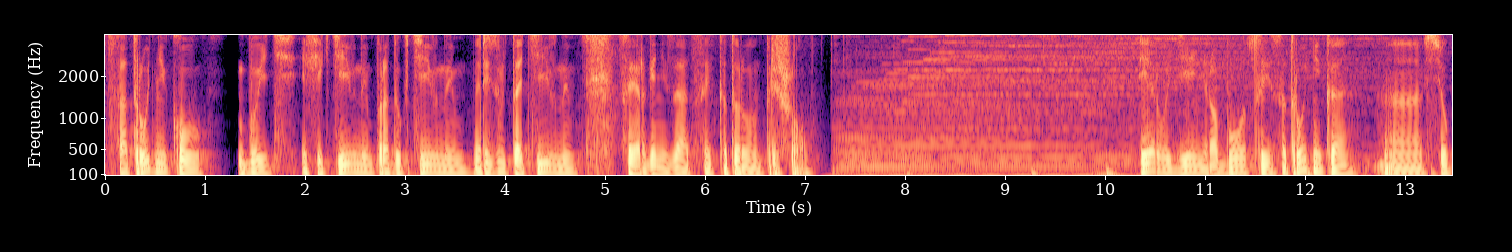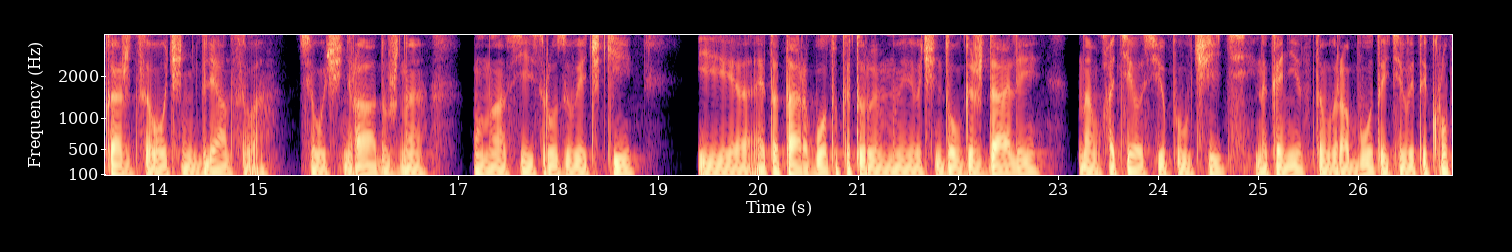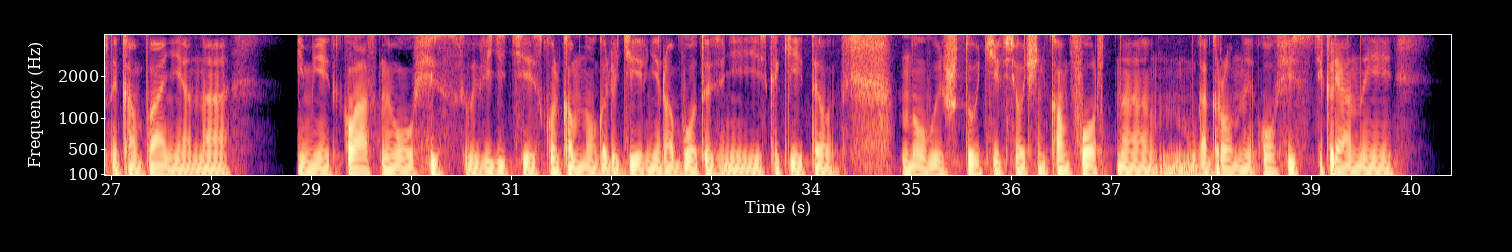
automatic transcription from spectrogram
сотруднику быть эффективным, продуктивным, результативным в своей организации, в которую он пришел. Первый день работы сотрудника э, все кажется очень глянцево, все очень радужно. У нас есть розовые очки, и это та работа, которую мы очень долго ждали, нам хотелось ее получить, и наконец-то вы работаете в этой крупной компании, она имеет классный офис, вы видите, сколько много людей в ней работают, в ней есть какие-то новые штуки, все очень комфортно, огромный офис, стеклянные,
